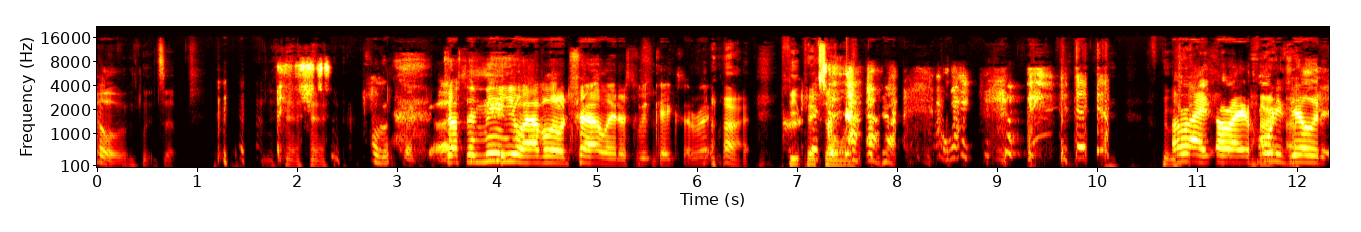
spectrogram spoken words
yo, What's up? Oh. Justin, me and you will have a little chat later, sweet cakes, all right? All right. Feet picks only. All right, all right, All horny right, jail it is.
